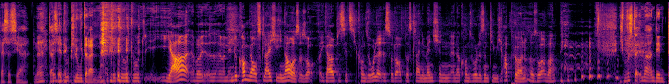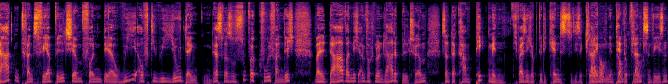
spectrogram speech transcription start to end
Das ist ja, ne? Das ist ja der Clou dran. Du, ja, aber äh, am Ende kommen wir aufs Gleiche hinaus. Also egal, ob das jetzt die Konsole ist oder ob das kleine Männchen Männchen in der Konsole sind, die mich abhören oder so, aber. ich muss da immer an den Datentransferbildschirm von der Wii auf die Wii U denken. Das war so super cool, fand ich, weil da war nicht einfach nur ein Ladebildschirm, sondern da kam Pikmin. Ich weiß nicht, ob du die kennst, so diese kleinen ja, Nintendo-Pflanzenwesen.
